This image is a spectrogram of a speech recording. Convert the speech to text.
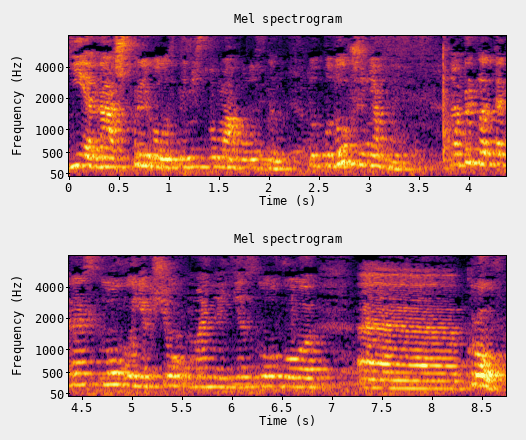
є наш приголосний між двома голосними, то подовження буде. Наприклад, таке слово, якщо у мене є слово е, кров,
